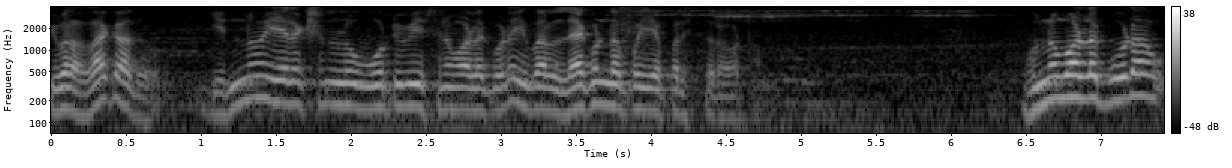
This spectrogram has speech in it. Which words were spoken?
ఇవాళ అలా కాదు. ఎన్నో ఎలక్షన్లో ఓటు వేసిన వాళ్ళకు కూడా ఇవాళ లేకుండా పోయే పరిస్థితి రావటం. ఉన్న వాళ్ళకు కూడా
